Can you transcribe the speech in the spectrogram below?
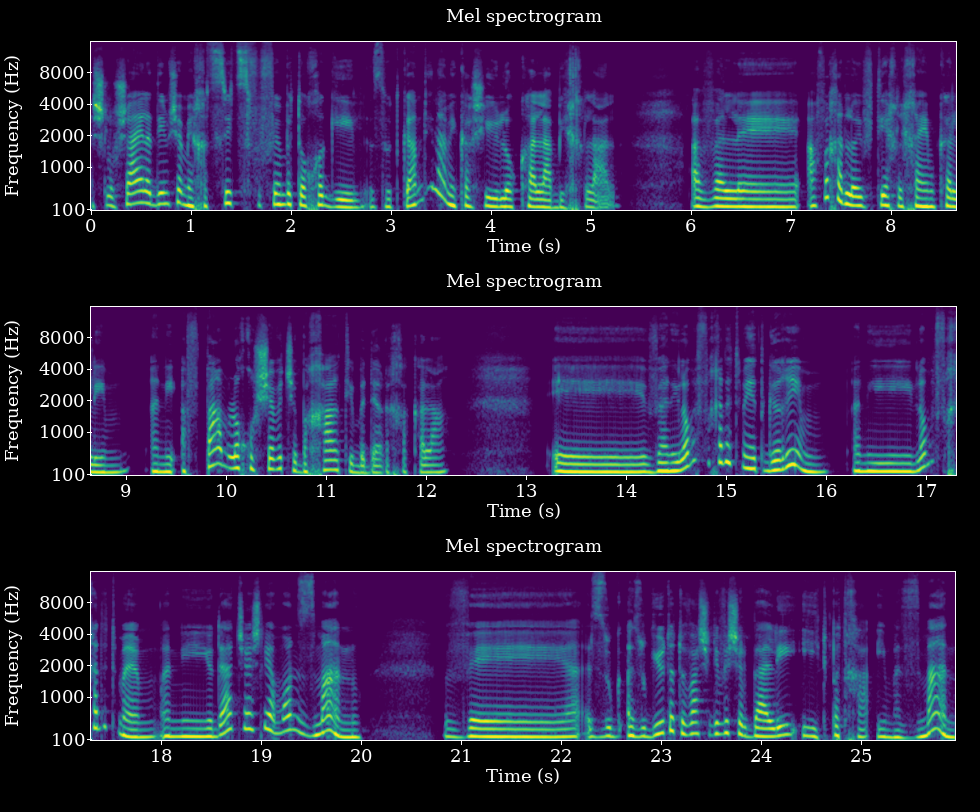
שלושה ילדים שהם יחסית צפופים בתוך הגיל זאת גם דינמיקה שהיא לא קלה בכלל. אבל uh, אף אחד לא הבטיח לי חיים קלים אני אף פעם לא חושבת שבחרתי בדרך הקלה. Uh, ואני לא מפחדת מאתגרים אני לא מפחדת מהם אני יודעת שיש לי המון זמן. והזוגיות הטובה שלי ושל בעלי היא התפתחה עם הזמן.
